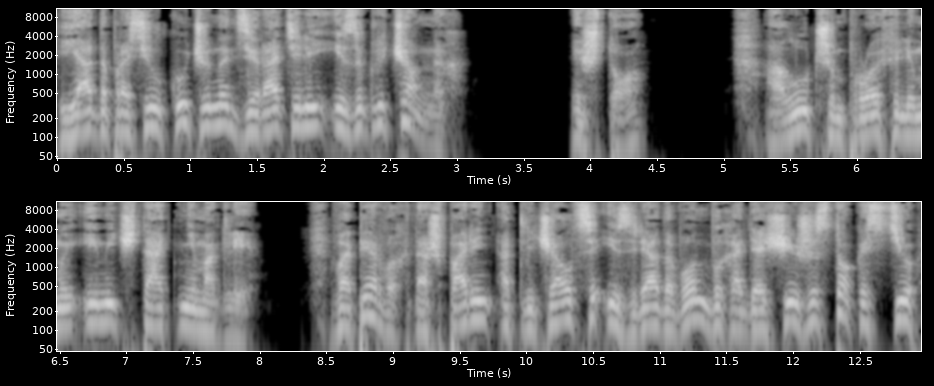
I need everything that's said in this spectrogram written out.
Я допросил кучу надзирателей и заключенных. И что? О лучшем профиле мы и мечтать не могли. Во-первых, наш парень отличался из ряда вон выходящей жестокостью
